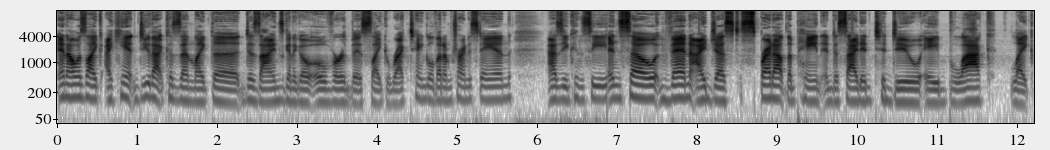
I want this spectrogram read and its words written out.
And I was like, I can't do that because then like the design's going to go over this like rectangle that I'm trying to stay in as you can see. And so then I just spread out the paint and decided to do a black like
